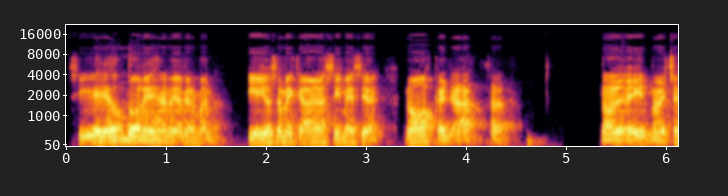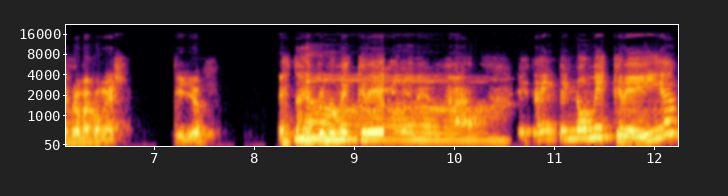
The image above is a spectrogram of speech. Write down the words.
Sí, ella es doctora y es novia de mi hermana. Y ellos se me quedaban así me decían, no, Oscar, ya, o sea, no, no eches broma con eso. Y yo, esta gente no me cree, verdad. Esta gente no me creía,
